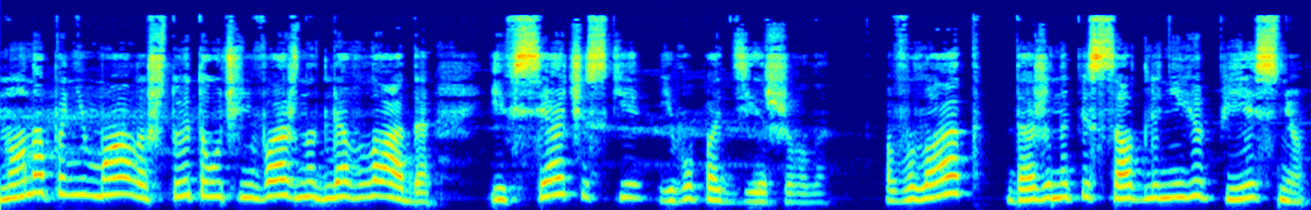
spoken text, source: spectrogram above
но она понимала, что это очень важно для Влада и всячески его поддерживала. Влад даже написал для нее песню.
